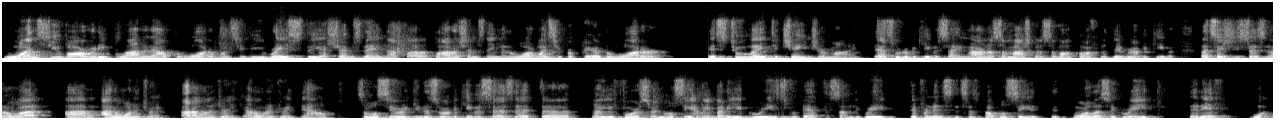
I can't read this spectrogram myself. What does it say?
once you've already blotted out the water, once you've erased the Hashem's name, not blot, blot Hashem's name in the water, once you prepare the water, it's too late to change your mind. That's what Rabbi is saying. Let's say she says, no, uh, um, I don't want to drink. I don't want to drink. I don't want to drink now. So we'll see. This is Rabbi Kiva says that uh, no, you force her, and we'll see. Everybody agrees with that to some degree, different instances, but we'll see. It more or less agreed that if what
